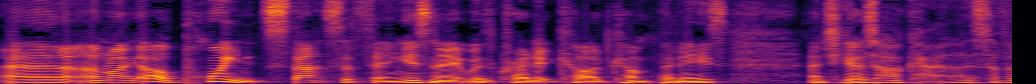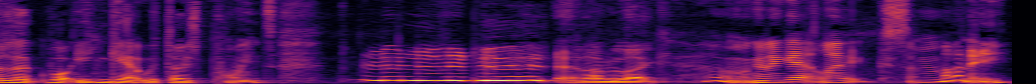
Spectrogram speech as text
Uh, I'm like, oh, points, that's a thing, isn't it, with credit card companies? And she goes, okay, let's have a look what you can get with those points. And I'm like, oh, I'm going to get like some money.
